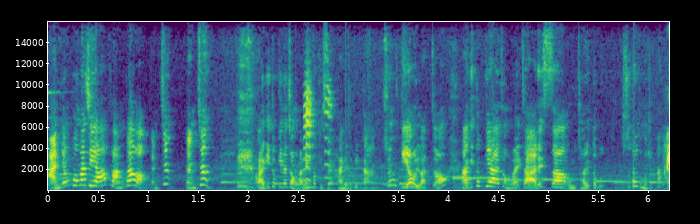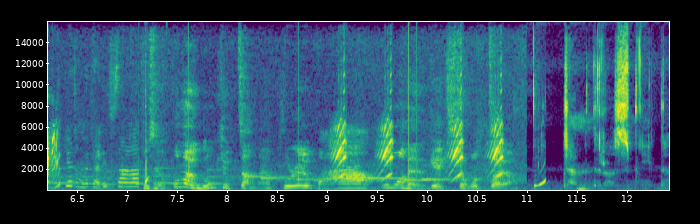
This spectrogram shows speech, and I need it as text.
안녕 꼬마지야 반가워 깡증 깡증 아기 토끼는 정말 행복했어 하늘빛과 춤 뛰어 올랐죠 아기 토끼야 정말 잘했어 우리 저희가 뭐좀 해줄까? 아기 토끼야 정말 잘했어 보세요. 꼬마 이거 너무 귀엽지 않나요? 불을 막 뿜어내는 게 진짜 멋져요. 잠들었습니다.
